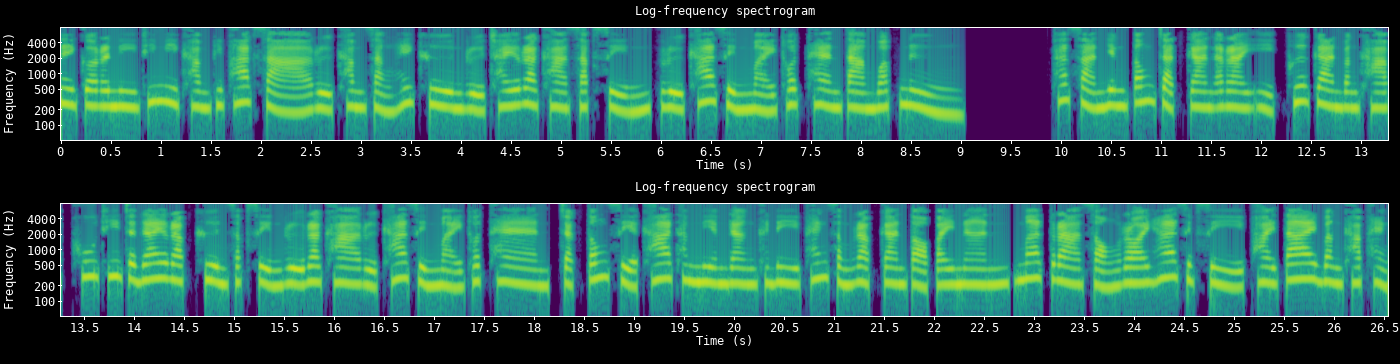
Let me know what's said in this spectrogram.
ในกรณีที่มีคำพิพากษาหรือคำสั่งให้คืนหรือใช้ราคาทรัพย์สิน หรือค่าสินไหมทดแทนตามวรรคหนึ่ง ถ้าศาลยังต้องจัดการอะไรอีกเพื่อการบังคับผู้ที่จะได้รับคืนทรัพย์สินหรือราคาหรือค่าสินไหมทดแทนจะต้องเสียค่าธรรมเนียมดังคดีแพ่งสำหรับการต่อไปนั้น มาตรา 254 ภายใต้บังคับแห่ง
